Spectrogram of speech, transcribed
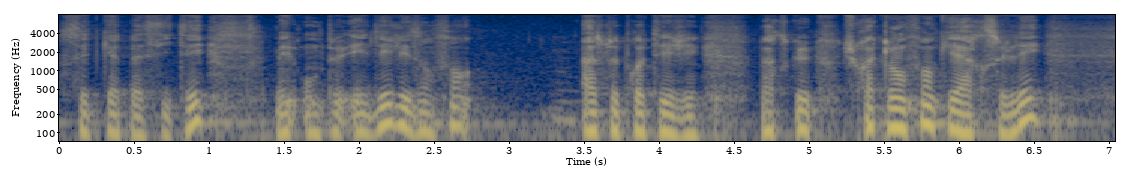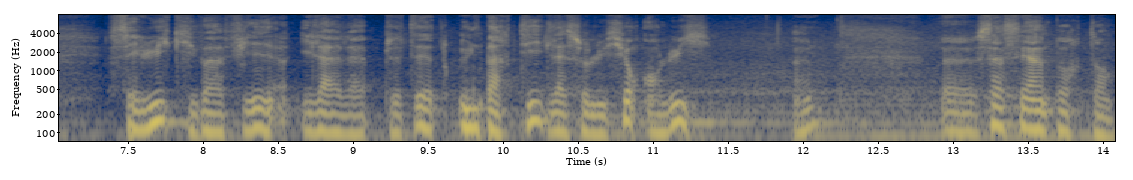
cette capacité Mais on peut aider les enfants à se protéger. Parce que je crois que l'enfant qui est harcelé, c'est lui qui va finir, il a peut-être une partie de la solution en lui. Hein. Euh, ça, c'est important.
